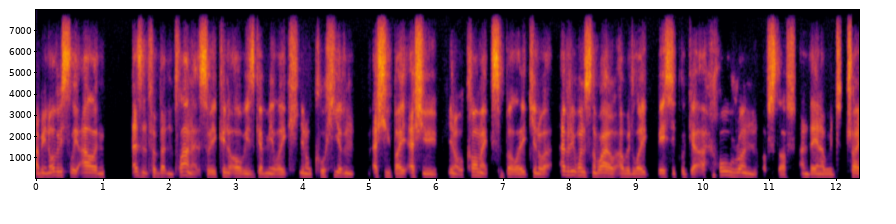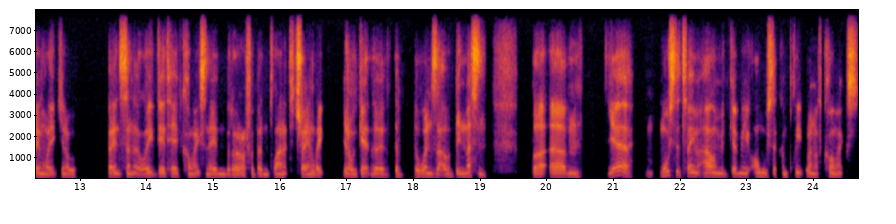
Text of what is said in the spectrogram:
I mean, obviously, Alan isn't Forbidden Planet, so he couldn't always give me like you know coherent issue by issue, you know, comics. But like you know, every once in a while, I would like basically get a whole run of stuff, and then I would try and like you know bounce into like Deadhead Comics in Edinburgh or Forbidden Planet to try and like you know get the the, the ones that I've been missing. But um, yeah, most of the time Alan would give me almost a complete run of comics.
